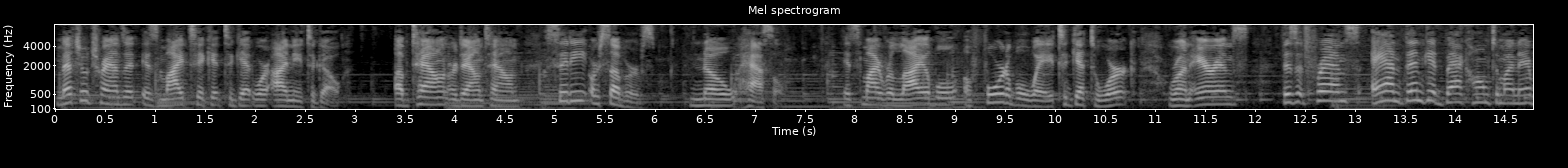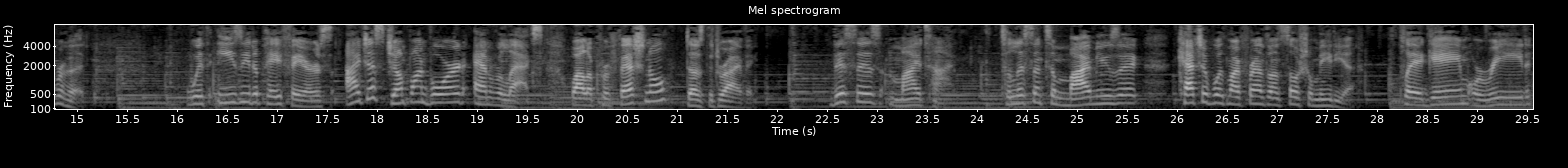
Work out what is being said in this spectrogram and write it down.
Metro Transit is my ticket to get where I need to go uptown or downtown, city or suburbs. No hassle. It's my reliable, affordable way to get to work, run errands, visit friends, and then get back home to my neighborhood. With easy to pay fares, I just jump on board and relax while a professional does the driving. This is my time to listen to my music, catch up with my friends on social media, play a game or read,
